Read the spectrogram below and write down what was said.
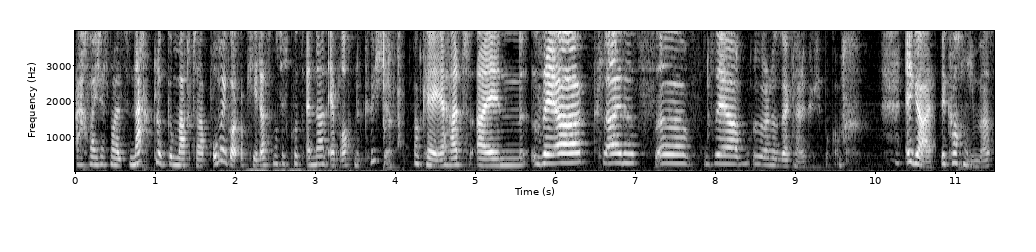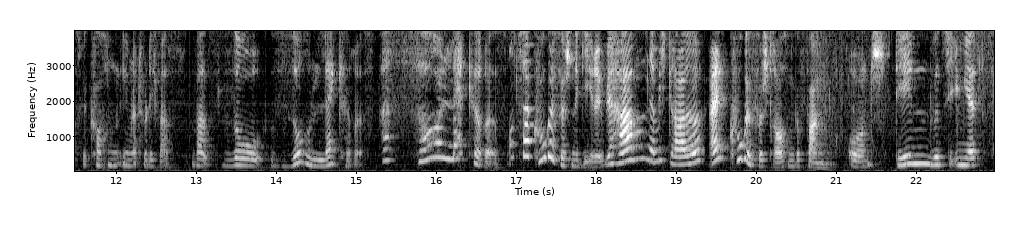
Ach, weil ich das mal als Nachtclub gemacht habe. Oh mein Gott, okay, das muss ich kurz ändern. Er braucht eine Küche. Okay, er hat ein sehr kleines, äh, sehr, eine sehr kleine Küche bekommen. Egal, wir kochen ihm was. Wir kochen ihm natürlich was, was so, so leckeres. Was so leckeres. Und zwar Kugelfisch-Nigiri. Wir haben nämlich gerade einen Kugelfisch draußen gefangen. Und den wird sie ihm jetzt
